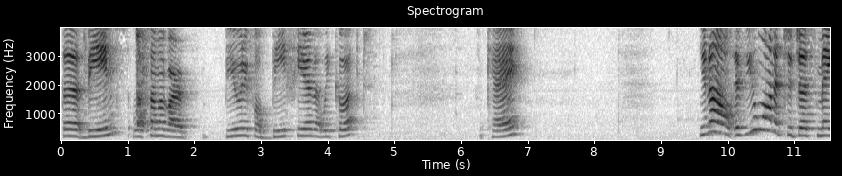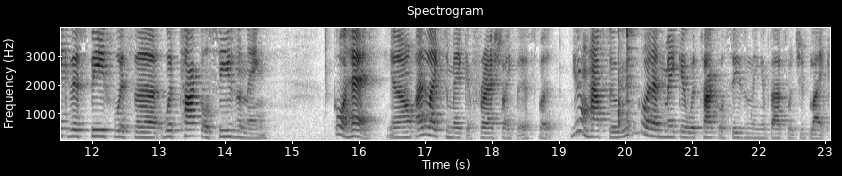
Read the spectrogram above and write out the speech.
the beans with some of our beautiful beef here that we cooked. Okay. You know, if you wanted to just make this beef with uh, with taco seasoning, go ahead. You know, I like to make it fresh like this, but you don't have to. You can go ahead and make it with taco seasoning if that's what you'd like.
